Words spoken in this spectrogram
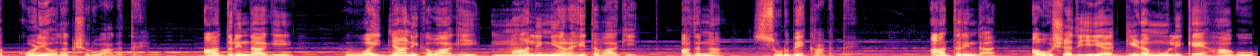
ಕೊಳೆಯೋದಕ್ಕೆ ಶುರುವಾಗತ್ತೆ. ಆದ್ದರಿಂದಾಗಿ ವೈಜ್ಞಾನಿಕವಾಗಿ ಮಾಲಿನ್ಯರಹಿತವಾಗಿ ಅದನ್ನು ಸುಡಬೇಕಾಗತ್ತೆ. ಆದ್ದರಿಂದ ಔಷಧೀಯ ಗಿಡಮೂಲಿಕೆ ಹಾಗೂ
